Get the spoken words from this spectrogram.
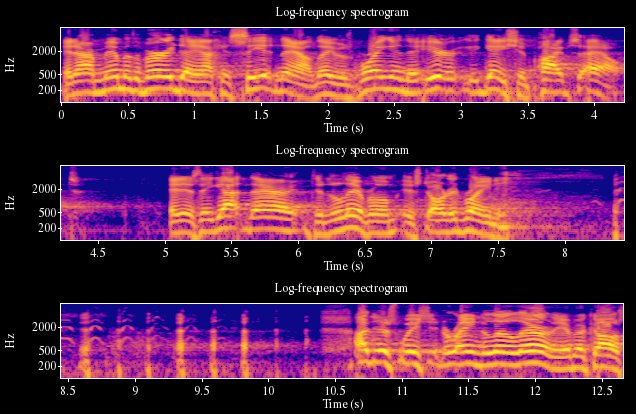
And I remember the very day, I can see it now, they was bringing the irrigation pipes out. And as they got there to deliver them, it started raining. I just wish it had rained a little earlier because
